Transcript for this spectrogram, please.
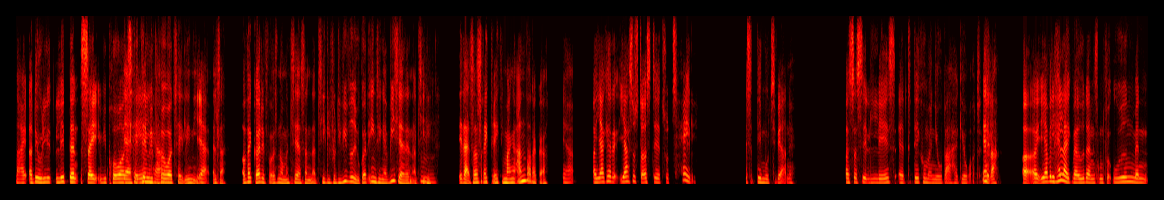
Nej, og det er jo lidt, lidt den sag, vi prøver Ja, at det tale er den, vi her. prøver at tale ind i. Ja. Altså, og hvad gør det for os, når man ser sådan en artikel? Fordi vi ved jo godt, en ting er, at vi ser den artikel. Mm. Det er der altså også rigtig, rigtig mange andre, der gør. Ja, og jeg, kan, jeg synes også, det er totalt altså demotiverende. Og så selv læse, at det kunne man jo bare have gjort. Ja. Eller, og, og jeg vil heller ikke være uddannelsen for uden, men,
